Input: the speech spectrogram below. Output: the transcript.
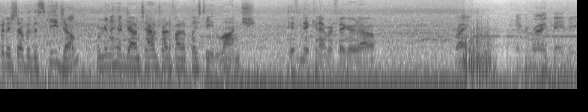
Finished up with the ski jump. We're gonna head downtown, try to find a place to eat lunch, if Nick can ever figure it out. Right? Make it right, baby.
